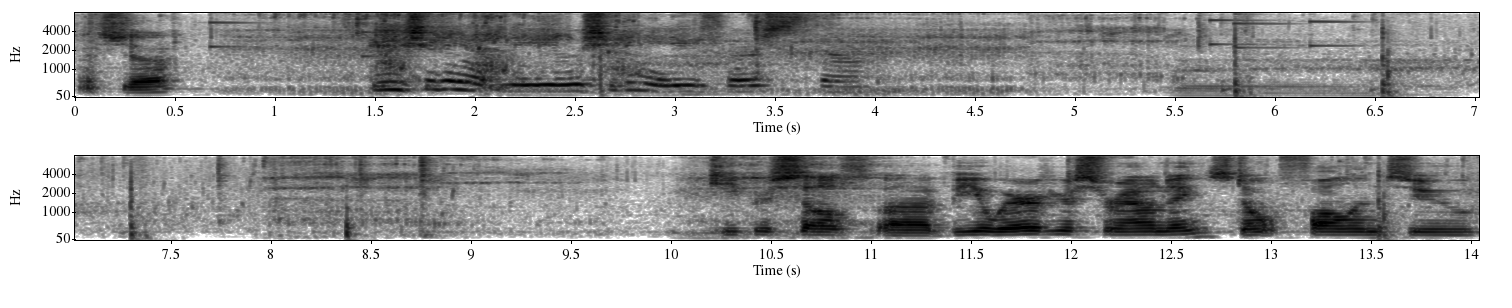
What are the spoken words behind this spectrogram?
Nice job. He was shooting at me. He was shooting at you first, though. Keep yourself. Uh, be aware of your surroundings. Don't fall into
